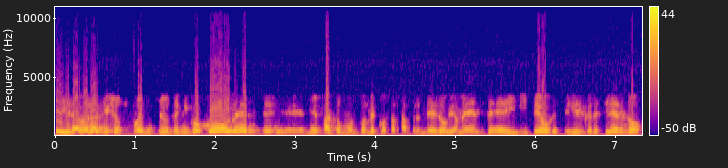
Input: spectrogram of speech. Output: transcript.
Y la verdad que yo, bueno, soy un técnico joven, eh, me falta un montón de cosas a aprender, obviamente, y tengo que seguir creciendo.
